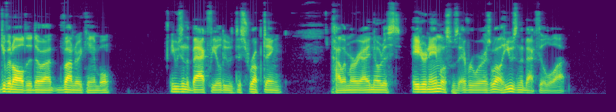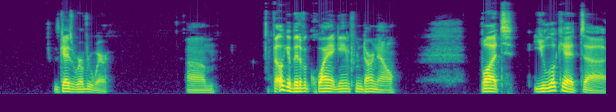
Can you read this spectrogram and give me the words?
give it all to De'Vondre Campbell. He was in the backfield. He was disrupting Kyler Murray. I noticed Adrian Amos was everywhere as well. He was in the backfield a lot. These guys were everywhere. Um, felt like a bit of a quiet game from Darnell. But you look at uh,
